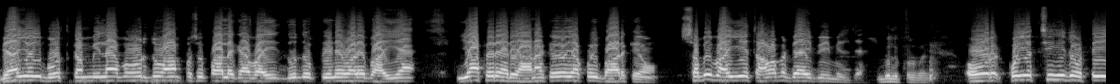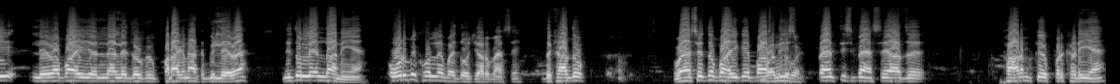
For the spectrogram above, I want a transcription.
ब्याई हुई बहुत कम मिला है और जो आम पशुपालक है भाई दूध पीने वाले भाई हैं या फिर हरियाणा के हो या कोई बाहर के हो सभी भाई ये चाहो पर ब्याई भी मिल जाए। बिल्कुल भाई। और कोई अच्छी ही जोटी लेवा भाई ले जो परागनाट भी लेवा नहीं तो लेंदा नहीं है। और भी खोल ले भाई दो चार भैंसे दिखा दो। वैसे तो भाई के पास पैंतीस भैंसे आज फार्म के ऊपर खड़ी हैं।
